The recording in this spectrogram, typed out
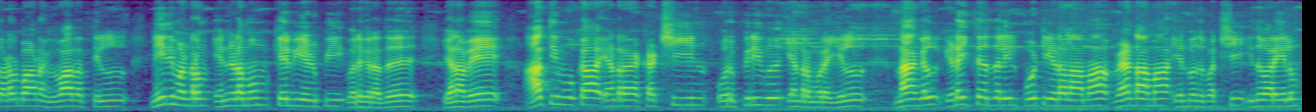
தொடர்பான விவாதத்தில் நீதிமன்றம் என்னிடமும் கேள்வி எழுப்பி வருகிறது. எனவே அதிமுக என்ற கட்சியின் ஒரு பிரிவு என்ற முறையில் நாங்கள் இடைத்தேர்தலில் போட்டியிடலாமா வேண்டாமா என்பது பற்றி இதுவரையிலும்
